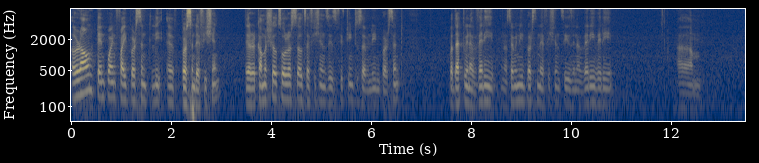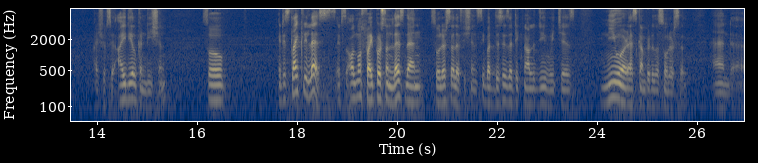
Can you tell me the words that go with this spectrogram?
around 10.5 percent uh, percent efficient. There are commercial solar cells efficiency is 15 to 17 percent, but that in a very you know 17 percent efficiency is in a very very um, I should say ideal condition. So, it is slightly less, it is almost 5 percent less than solar cell efficiency, but this is a technology which is newer as compared to the solar cell and uh,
